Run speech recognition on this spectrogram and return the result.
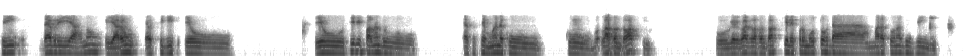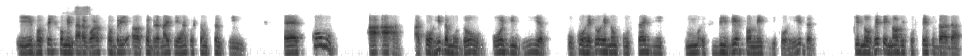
Sim, Débora e Arnon, e Aron, é o seguinte, eu eu tive falando essa semana com com o Lavandowski, o Gregório Lavandowski, que ele é promotor da Maratona do Vinho. E vocês comentaram agora sobre sobre a Night Run Santinho. É, como a, a, a corrida mudou, hoje em dia, o corredor ele não consegue viver somente de corrida, que 99% da, da,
